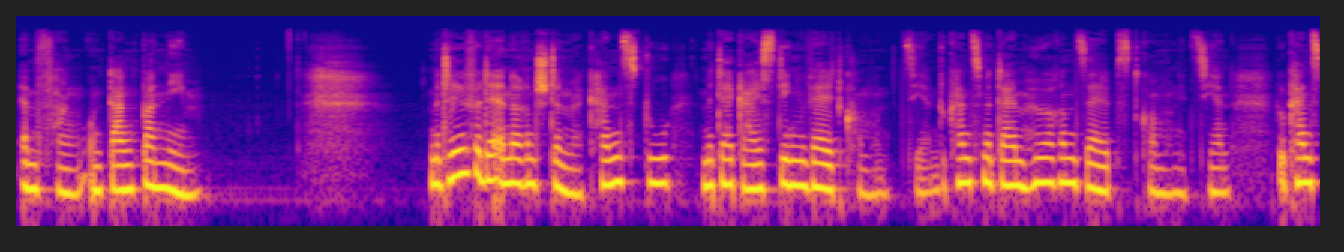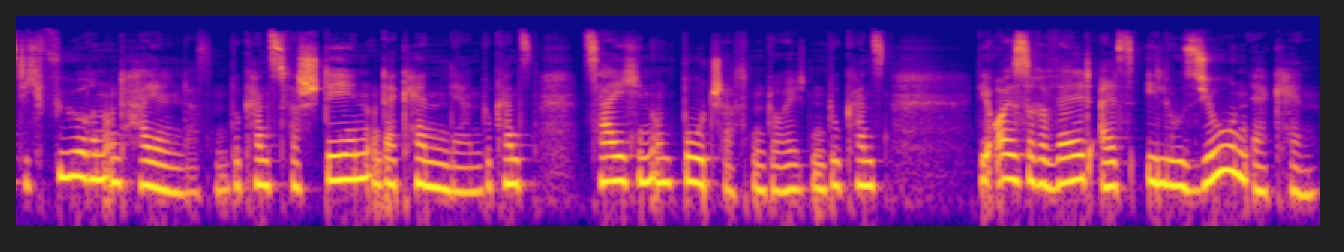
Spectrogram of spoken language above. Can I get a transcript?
empfangen und dankbar nehmen. Mit Hilfe der inneren Stimme kannst du mit der geistigen Welt kommunizieren. Du kannst mit deinem höheren Selbst kommunizieren. Du kannst dich führen und heilen lassen. Du kannst verstehen und erkennen lernen. Du kannst Zeichen und Botschaften deuten. Du kannst die äußere Welt als Illusion erkennen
